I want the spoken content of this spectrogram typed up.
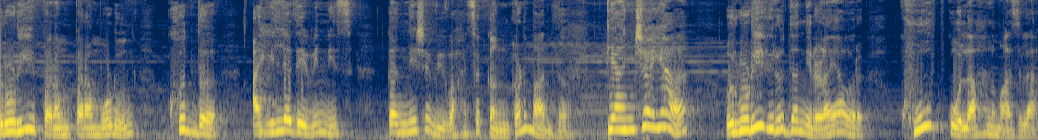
रूढी परंपरा मोडून खुद्द अहिल्यादेवींनीच कन्येच्या विवाहाचं कंकण बांधलं. त्यांच्या ह्या रूढीविरुद्ध निर्णयावर खूप कोलाहल माजला.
